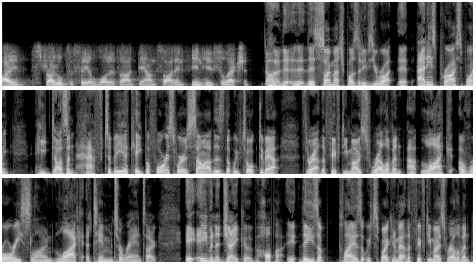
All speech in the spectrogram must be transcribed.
I struggle to see a lot of uh, downside in, in his selection. Oh, there's so much positives. You're right. At his price point, he doesn't have to be a keeper for us, whereas some others that we've talked about throughout the 50 most relevant, uh, like a Rory Sloane, like a Tim Taranto, even a Jacob Hopper. These are players that we've spoken about, the 50 most relevant,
